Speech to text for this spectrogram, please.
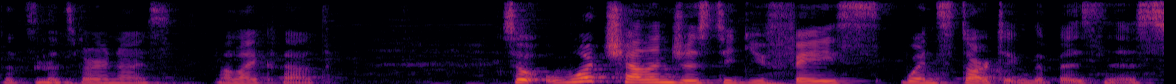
That's mm. that's very nice. I like that. So, what challenges did you face when starting the business?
